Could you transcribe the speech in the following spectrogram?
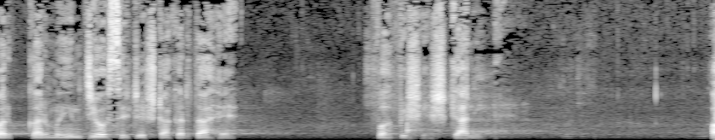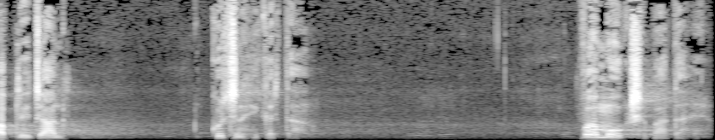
पर कर्म इंद्रियों से चेष्टा करता है, वह विशेष ज्ञानी है। अपनी जान कुछ नहीं करता। वह मोक्ष पाता है।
